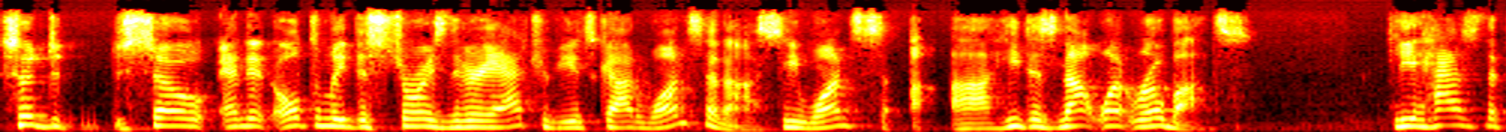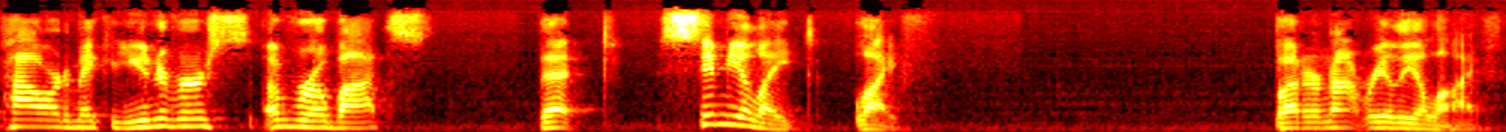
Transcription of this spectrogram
So, so, and it ultimately destroys the very attributes God wants in us. He wants, uh, he does not want robots. He has the power to make a universe of robots that simulate life, but are not really alive.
